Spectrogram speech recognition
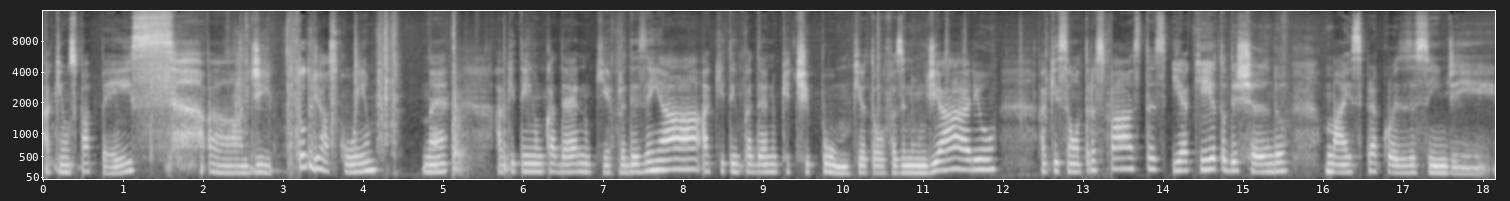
Aqui uns papéis uh, de tudo de rascunho, né? Aqui tem um caderno que é para desenhar, aqui tem um caderno que é tipo que eu tô fazendo um diário. Aqui são outras pastas e aqui eu tô deixando mais para coisas assim de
